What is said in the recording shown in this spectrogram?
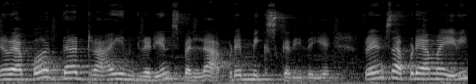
હવે આ બધા ડ્રાય ઇન્ગ્રેડિયન્ટ્સ પહેલાં આપણે મિક્સ કરી દઈએ. ફ્રેન્ડ્સ આપણે આમાં એવી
